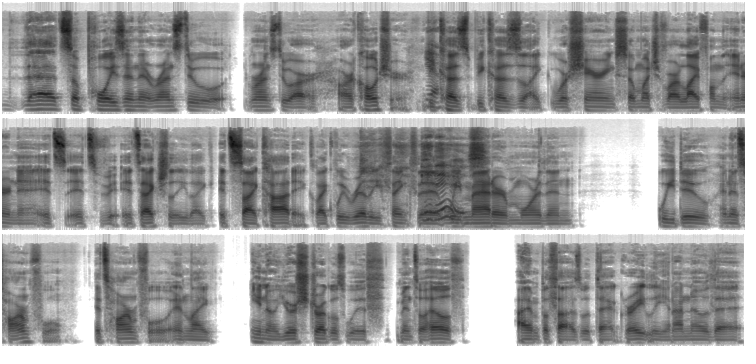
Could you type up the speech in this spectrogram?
that's a poison that runs through runs through our our culture. Yeah. because because like we're sharing so much of our life on the internet it's it's it's actually like it's psychotic. Like we really think that we matter more than we do and it's harmful. It's harmful and like you know your struggles with mental health i empathize with that greatly and i know that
